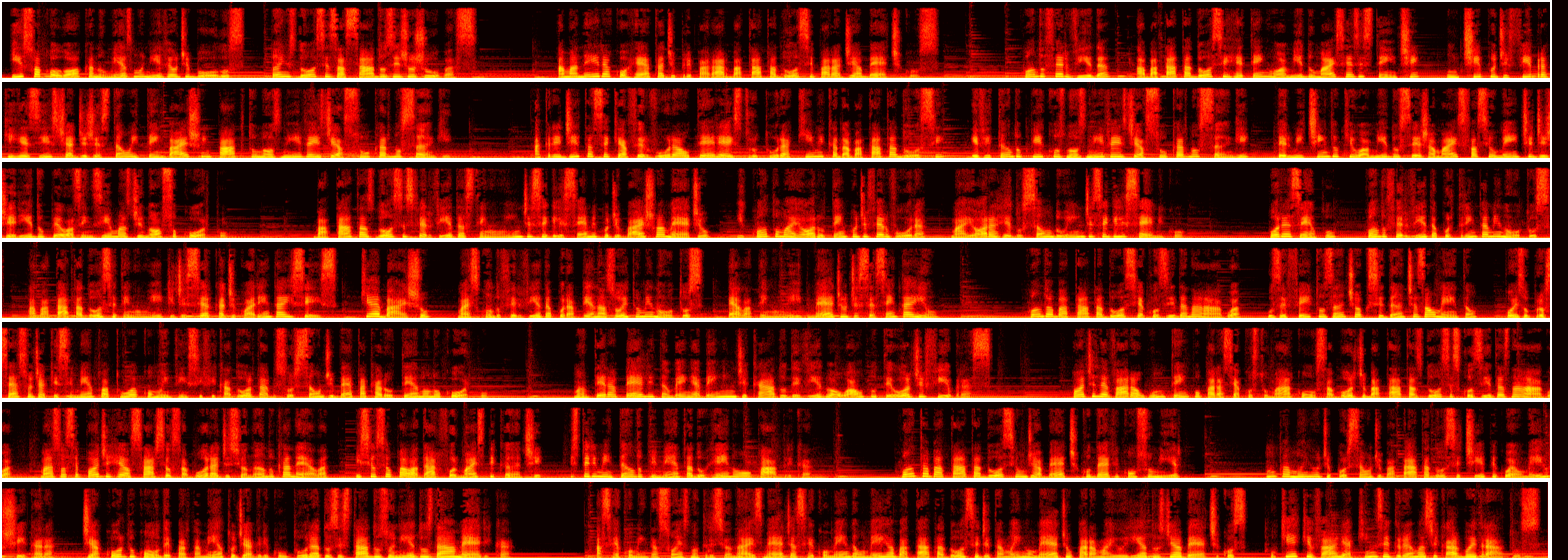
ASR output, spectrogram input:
Isso a coloca no mesmo nível de bolos, pães doces assados e jujubas. A maneira correta de preparar batata doce para diabéticos. Quando fervida, a batata doce retém o amido mais resistente, um tipo de fibra que resiste à digestão e tem baixo impacto nos níveis de açúcar no sangue. Acredita-se que a fervura altere a estrutura química da batata doce, evitando picos nos níveis de açúcar no sangue, permitindo que o amido seja mais facilmente digerido pelas enzimas de nosso corpo. Batatas doces fervidas têm um índice glicêmico de baixo a médio, e quanto maior o tempo de fervura, maior a redução do índice glicêmico. Por exemplo, quando fervida por 30 minutos, a batata doce tem um IG de cerca de 46, que é baixo, mas quando fervida por apenas 8 minutos, ela tem um IG médio de 61. Quando a batata doce é cozida na água, os efeitos antioxidantes aumentam, pois o processo de aquecimento atua como intensificador da absorção de beta-caroteno no corpo. Manter a pele também é bem indicado devido ao alto teor de fibras. Pode levar algum tempo para se acostumar com o sabor de batatas doces cozidas na água, mas você pode realçar seu sabor adicionando canela, e se o seu paladar for mais picante, experimentando pimenta do reino ou páprica. Quanta batata doce um diabético deve consumir? Um tamanho de porção de batata doce típico é o meio xícara, de acordo com o Departamento de Agricultura dos Estados Unidos da América. As recomendações nutricionais médias recomendam meia batata doce de tamanho médio para a maioria dos diabéticos, o que equivale a 15 gramas de carboidratos.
